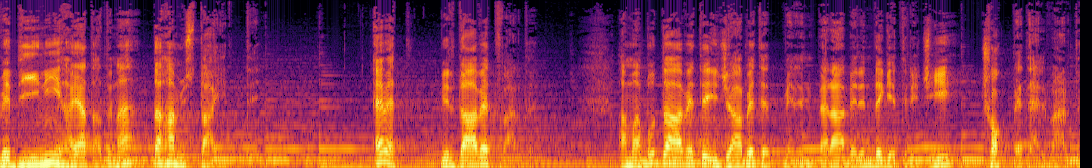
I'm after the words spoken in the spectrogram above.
ve dini hayat adına daha müstahitti. Evet, bir davet vardı. Ama bu davete icabet etmenin beraberinde getireceği çok bedel vardı.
